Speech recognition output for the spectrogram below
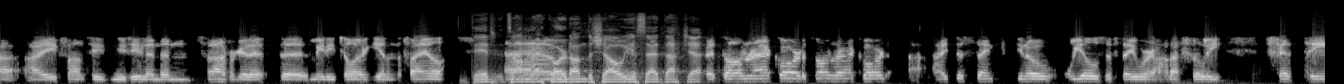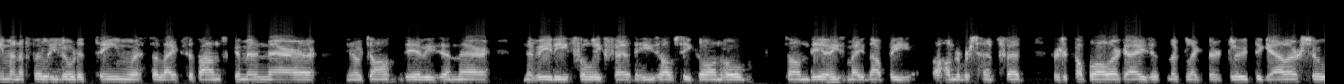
uh, I fancied New Zealand and South Africa to, meet each other again in the final. You did. It's on um, record on the show. You said that, yeah. It's on record. It's on record. I just think you know Wales, if they were had a fully fit team and a fully loaded team with the likes of Anscombe in there you know, Jonathan Davies in there, Navidi fully fit. He's obviously gone home. John Davies might not be 100% fit. There's a couple other guys that look like they're glued together. So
